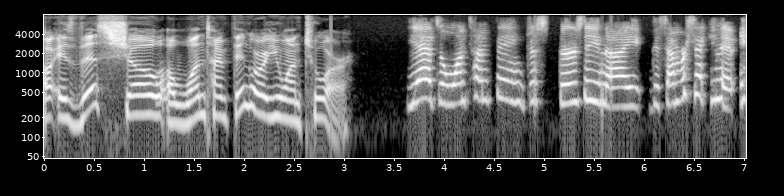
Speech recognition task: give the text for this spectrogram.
Uh, is this show a one-time thing or are you on tour? Yeah, it's a one-time thing. Just Thursday night, December second at 8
